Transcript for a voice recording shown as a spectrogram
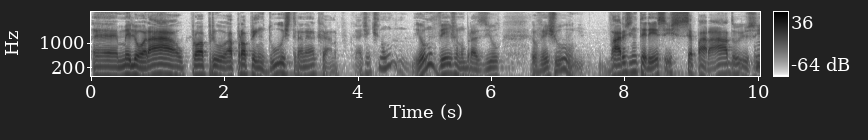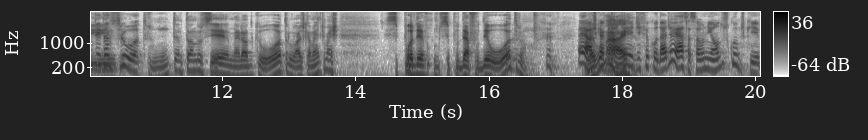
é, melhorar o próprio, a própria indústria, né, cara? A gente não, eu não vejo no Brasil, eu vejo vários interesses separados Um e tentando destruir o outro. um tentando ser melhor do que o outro, logicamente, mas se puder, se puder foder o outro, É, acho que a vai. grande dificuldade é essa, essa união dos clubes, que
